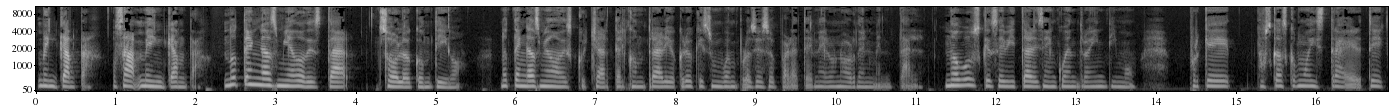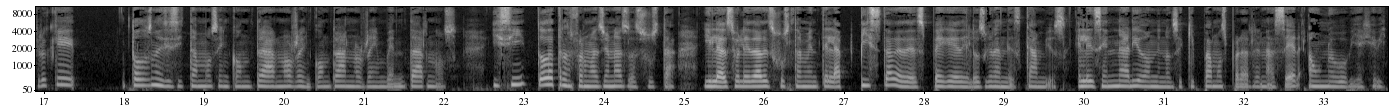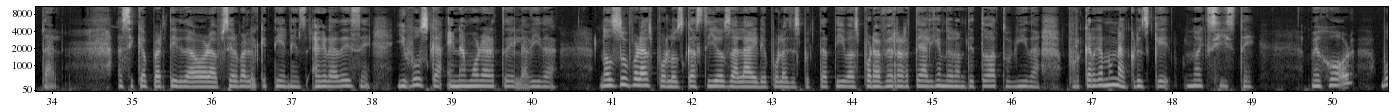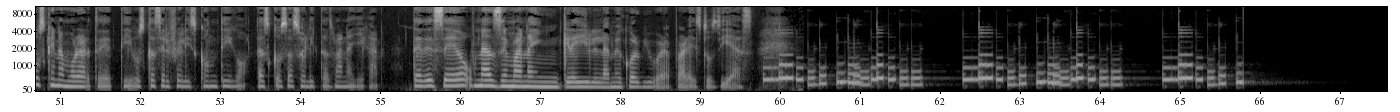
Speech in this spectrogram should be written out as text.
me encanta, o sea, me encanta. No tengas miedo de estar solo contigo. No tengas miedo de escucharte, al contrario, creo que es un buen proceso para tener un orden mental. No busques evitar ese encuentro íntimo porque buscas cómo distraerte. Creo que todos necesitamos encontrarnos, reencontrarnos, reinventarnos. Y sí, toda transformación nos asusta y la soledad es justamente la pista de despegue de los grandes cambios, el escenario donde nos equipamos para renacer a un nuevo viaje vital. Así que a partir de ahora observa lo que tienes, agradece y busca enamorarte de la vida. No sufras por los castillos al aire, por las expectativas, por aferrarte a alguien durante toda tu vida, por cargar una cruz que no existe. Mejor busca enamorarte de ti, busca ser feliz contigo. Las cosas solitas van a llegar. Te deseo una semana increíble, la mejor víbora para estos días.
